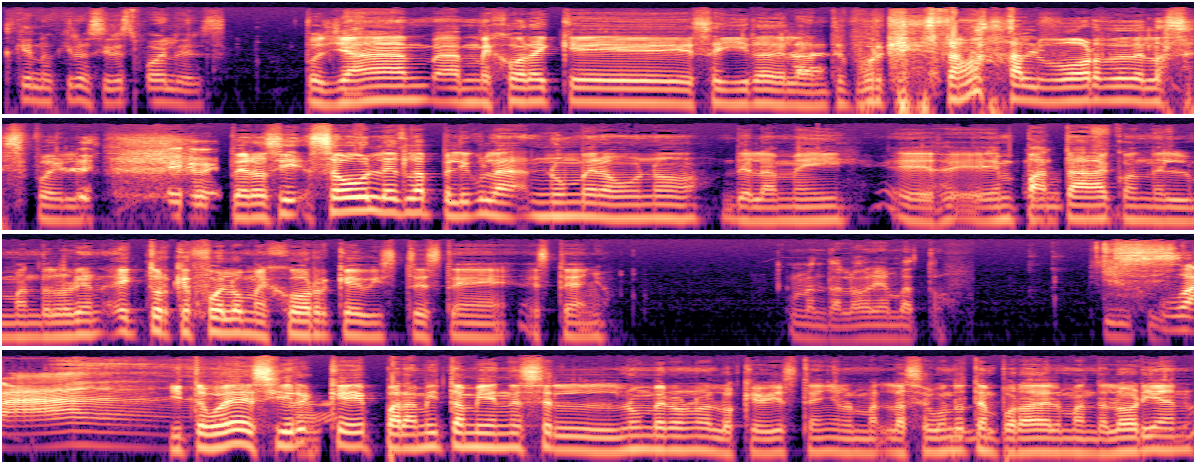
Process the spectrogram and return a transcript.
Es que no quiero decir spoilers. Pues ya ah, mejor hay que seguir adelante porque estamos al borde de los spoilers. Sí. Pero sí, Soul es la película número uno de la May, eh, empatada con el Mandalorian. Héctor, ¿qué fue lo mejor que viste este, este año? El Mandalorian, vato. Easy. Y te voy a decir que para mí también es el número uno de lo que vi este año, la segunda temporada del Mandalorian.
